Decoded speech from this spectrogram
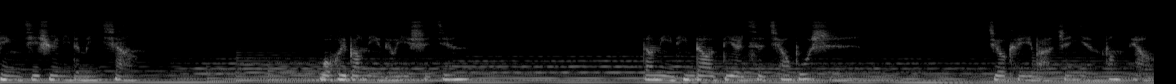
请继续你的冥想，我会帮你留意时间。当你听到第二次敲钵时，就可以把真言放掉了。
